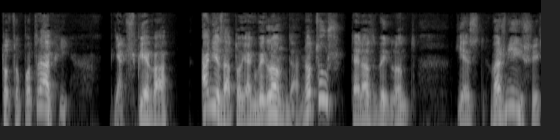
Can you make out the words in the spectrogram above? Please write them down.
to, co potrafi, jak śpiewa, a nie za to, jak wygląda. No cóż, teraz wygląd jest ważniejszy.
